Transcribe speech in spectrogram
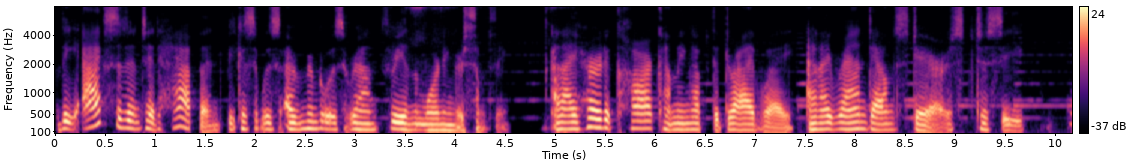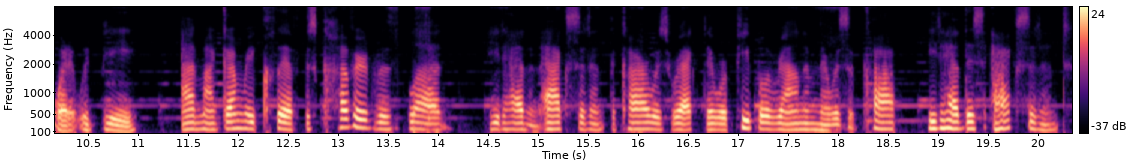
The accident had happened because it was, I remember it was around three in the morning or something. And I heard a car coming up the driveway, and I ran downstairs to see what it would be and Montgomery Clift was covered with blood. He'd had an accident. The car was wrecked. There were people around him. There was a cop. He'd had this accident.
